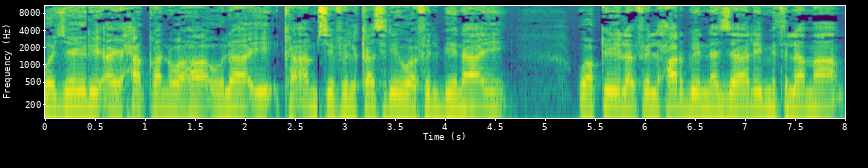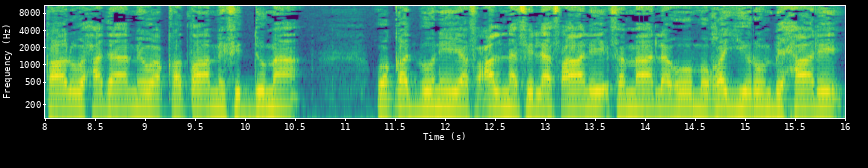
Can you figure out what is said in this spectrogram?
wajayri ay xaqa whaؤulaaءi kaamsi fi اlkasri wa fi اlbinaaءi wqiila fi lxarbi nazaali mithla ma qaaluu xadaami waqataami fi dduma waqad bunii yafcalna fi lafcaali fama lahu mugayiru bxaali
